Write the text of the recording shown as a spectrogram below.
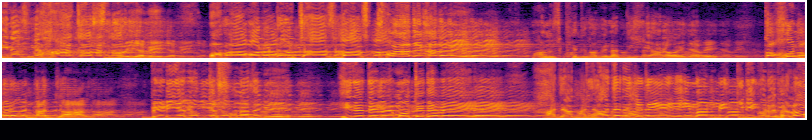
দিন আসবে, হাহাকার শুরু হয়ে যাবে। অভাব, অনটন, চাষবাস, খরা দেখা দেবে। মানুষ খেতে পাবে না, দিশেহারা হয়ে যাবে। তখন বেরোবে দাজ্জাল। বেরিয়ে লোককে সোনা দেবে, হিরে দেবে, মতি দেবে। হাজার দু হাজারে যদি ইমান বিক্রি করে ফেলো,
